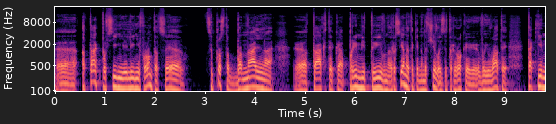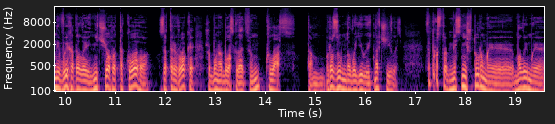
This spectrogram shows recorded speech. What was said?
Е, А так, по всій лінії фронту, це, це просто банальна е, тактика, примітивна. Росіяни таки не навчились за три роки воювати, так і не вигадали нічого такого за три роки, щоб можна було сказати, ну, клас, там розумно воюють, навчились. Це просто м'ясні штурми малими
